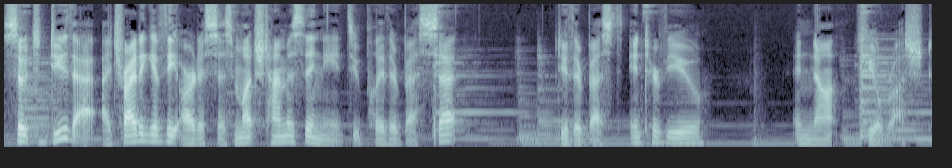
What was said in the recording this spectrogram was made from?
So, to do that, I try to give the artists as much time as they need to play their best set, do their best interview, and not feel rushed.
